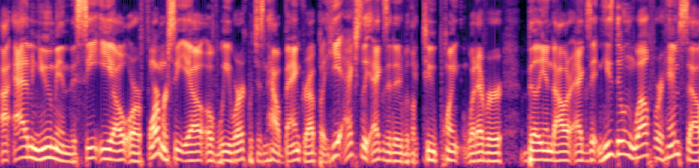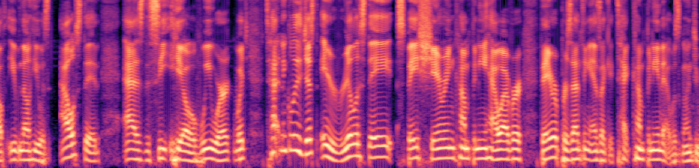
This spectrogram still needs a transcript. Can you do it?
uh, Adam Neumann, the CEO or former CEO of WeWork, which is now bankrupt, but he actually exited with like two point whatever billion dollar exit, and he's doing well for himself, even though he was ousted as the CEO of WeWork, which technically is just a real estate space sharing company. However, they were presenting as like a tech company that was going to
